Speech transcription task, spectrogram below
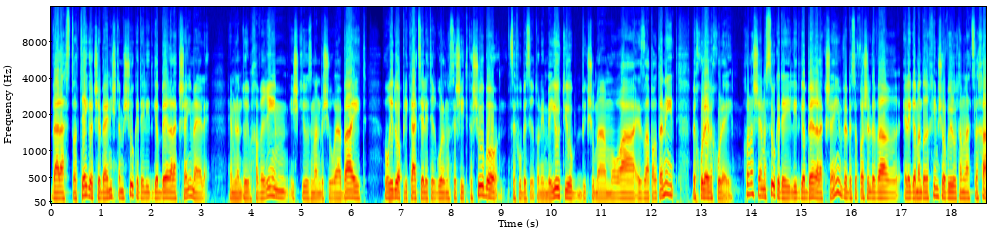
ועל האסטרטגיות שבהן השתמשו כדי להתגבר על הקשיים האלה. הם למדו עם חברים, השקיעו זמן בשיעורי הבית, הורידו אפליקציה לתרגול הנושא שהתקשו בו, צפו בסרטונים ביוטיוב, ביקשו מהמורה עזרה פרטנית, וכולי וכולי. כל מה שהם עשו כדי להתגבר על הקשיים, ובסופו של דבר אלה גם הדרכים שהובילו אותם להצלחה.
